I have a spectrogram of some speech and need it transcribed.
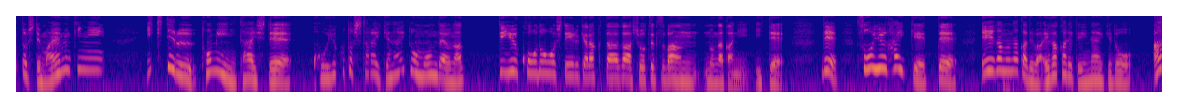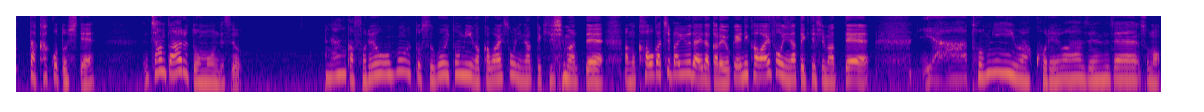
イとして前向きに生きてるトミーに対して、こういうことしたらいけないと思うんだよなっていう行動をしているキャラクターが小説版の中にいて、で、そういう背景って映画の中では描かれていないけど、あった過去としてちゃんとあると思うんですよ。なんかそれを思うとすごいトミーがかわいそうになってきてしまって、あの顔が千葉雄大だから余計にかわいそうになってきてしまって、いやー、トミーはこれは全然、その、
